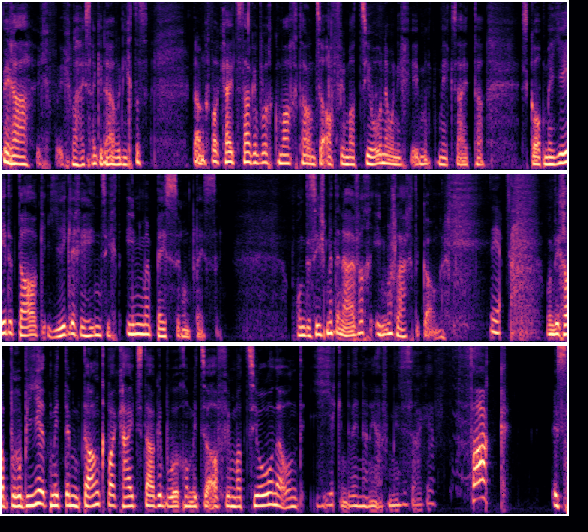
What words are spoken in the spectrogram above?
ja ich, ich weiß genau, wenn ich das Dankbarkeitstagebuch gemacht habe und so Affirmationen, wo ich immer mir gesagt habe, es geht mir jeden Tag in jeglicher Hinsicht immer besser und besser. Und es ist mir dann einfach immer schlechter gegangen. Ja. Und ich habe probiert mit dem Dankbarkeitstagebuch und mit so Affirmationen und irgendwann habe ich einfach müssen sagen, fuck! Es,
